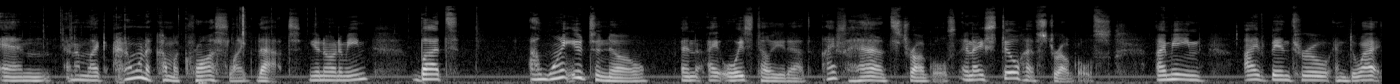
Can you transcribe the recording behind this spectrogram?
And, and I'm like, I don't want to come across like that. You know what I mean? But I want you to know, and I always tell you that, I've had struggles and I still have struggles. I mean, I've been through, and do I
